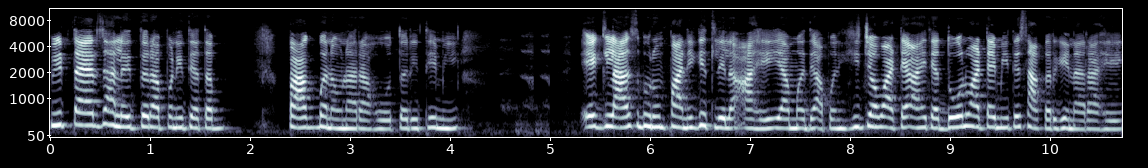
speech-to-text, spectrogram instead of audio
पीठ तयार झालं आहे तर आपण इथे आता पाक बनवणार आहोत. तर इथे मी एक ग्लास भरून पाणी घेतलेलं आहे. यामध्ये आपण ही ज्या वाट्या आहेत त्या दोन वाट्या मी इथे साखर घेणार आहे.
